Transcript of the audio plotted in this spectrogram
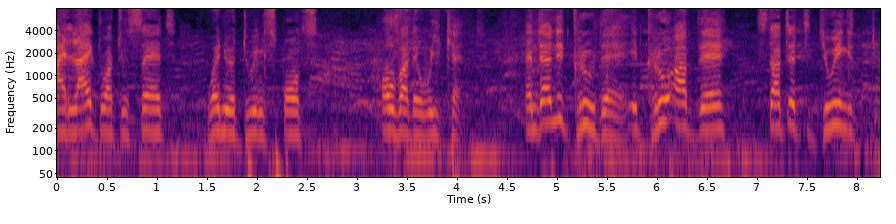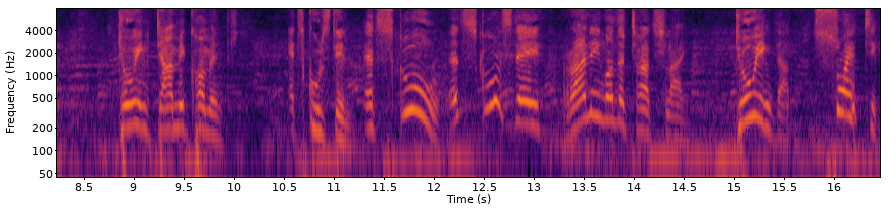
I liked what you said when you were doing sports over the weekend. And then it grew there. It grew up there, started doing doing dummy commentary. At school still? At school. At school, stay running on the touchline, doing that, sweating.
